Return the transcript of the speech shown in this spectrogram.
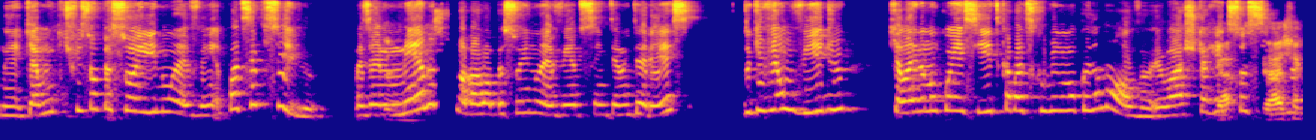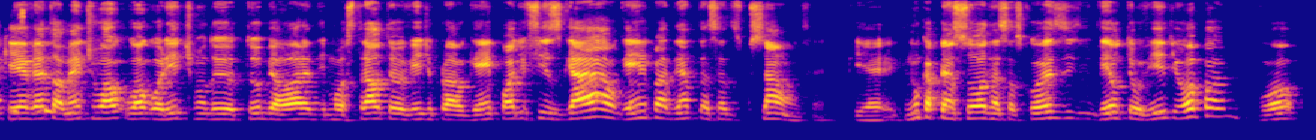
Né? Que é muito difícil uma pessoa ir no evento, pode ser possível, mas é menos provável uma pessoa ir no evento sem ter um interesse do que ver um vídeo que ela ainda não conhecia e acabar descobrindo uma coisa nova. Eu acho que a rede social. Você acha que, eventualmente, o, algoritmo do YouTube, a hora de mostrar o teu vídeo para alguém, pode fisgar alguém para dentro dessa discussão? Que, é, que, nunca pensou nessas coisas e vê o teu vídeo, opa, vou,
